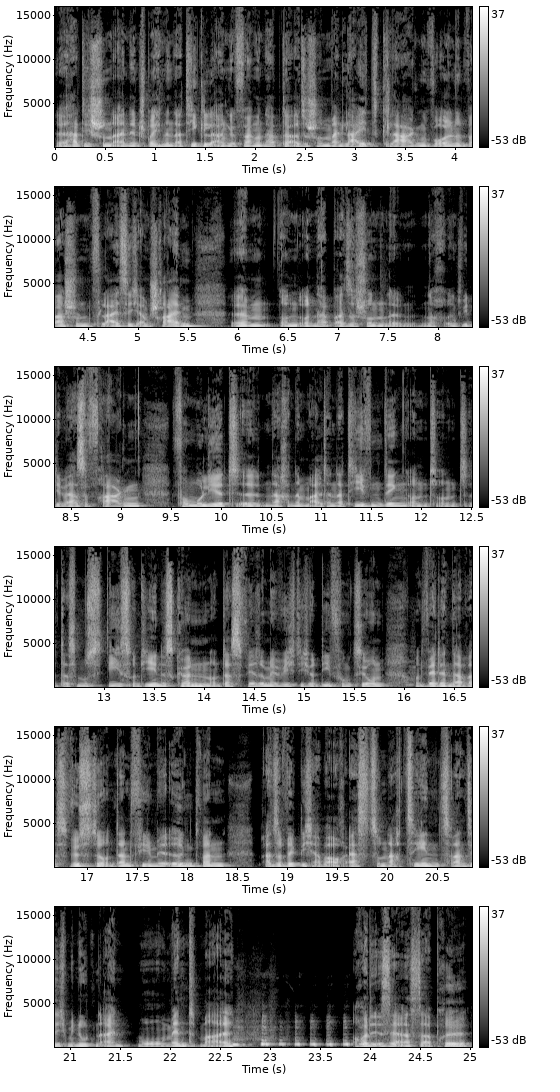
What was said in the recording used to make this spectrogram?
äh, hatte ich schon einen entsprechenden Artikel angefangen und habe da also schon mein Leid klagen wollen und war schon fleißig am Schreiben ähm, und, und habe also schon äh, noch irgendwie diverse Fragen formuliert äh, nach einem alternativen Ding und, und das muss dies und jenes können und das wäre mir wichtig und die Funktion und wer denn da was wüsste und dann fiel mir irgendwann, also wirklich aber auch erst so nach 10, 20 Minuten ein, Moment mal, heute ist ja 1. April,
